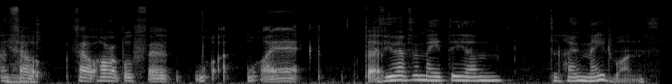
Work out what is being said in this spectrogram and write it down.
and Yeah. felt felt horrible for what, what I ate. But Have you ever made the um the homemade ones?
